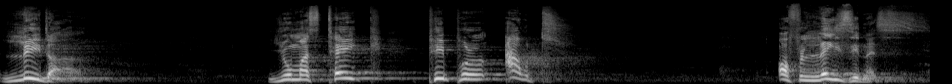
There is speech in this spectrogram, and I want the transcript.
leader, you must take people out of laziness.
